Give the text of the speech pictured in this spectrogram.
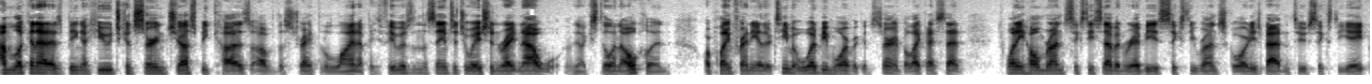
I'm looking at as being a huge concern just because of the strength of the lineup. If he was in the same situation right now, like still in Oakland or playing for any other team, it would be more of a concern. But like I said, 20 home runs, 67 ribbies, 60 runs scored. He's batting 268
